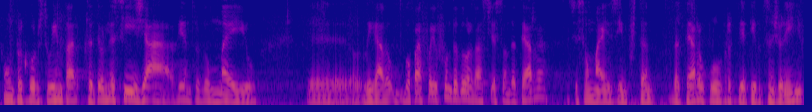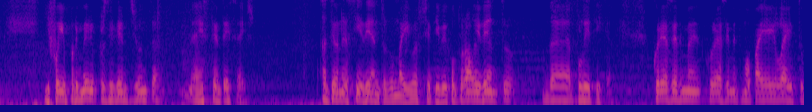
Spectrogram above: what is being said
com um percurso ímpar, portanto eu nasci já dentro do meio eh, ligado. O meu pai foi o fundador da Associação da Terra, a associação mais importante da Terra, o Clube Recreativo de São Juninho, e foi o primeiro presidente de junta em 76. Portanto, eu nasci dentro do meio associativo e cultural e dentro da política. Curiosamente, curiosamente o meu pai é eleito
